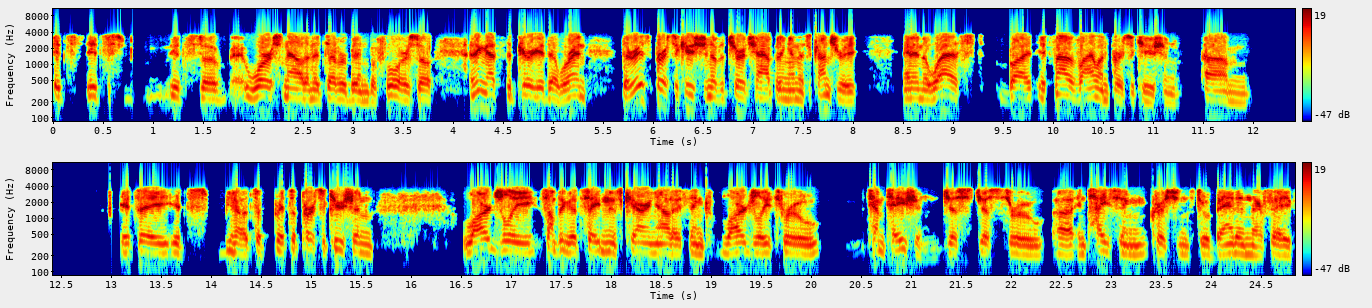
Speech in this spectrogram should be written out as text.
it's it's it's uh, worse now than it's ever been before. So I think that's the period that we're in. There is persecution of the church happening in this country and in the West, but it's not a violent persecution. Um, it's a it's you know it's a it's a persecution largely something that Satan is carrying out. I think largely through temptation, just just through uh, enticing Christians to abandon their faith,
